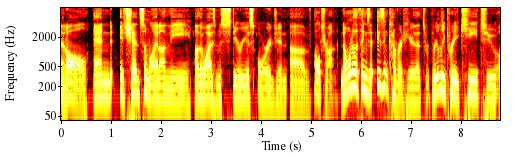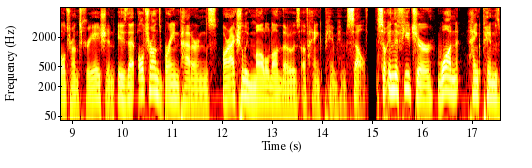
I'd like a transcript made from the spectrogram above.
at all, and it sheds some light on the otherwise mysterious origin of Ultron. Now, one of the things that isn't covered here that's really pretty key to Ultron's creation is that Ultron's brain patterns are actually modeled on those of Hank Pym himself. So, in the future, one, Hank Pym's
